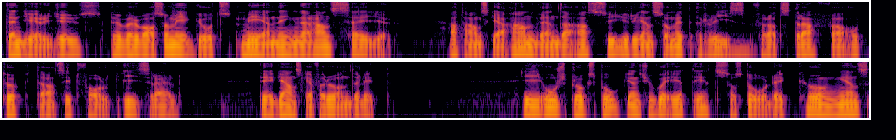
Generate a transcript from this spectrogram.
Den ger ljus över vad som är Guds mening när han säger att han ska använda Assyrien som ett ris för att straffa och tukta sitt folk Israel. Det är ganska förunderligt. I Ordspråksboken 21.1 så står det kungens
